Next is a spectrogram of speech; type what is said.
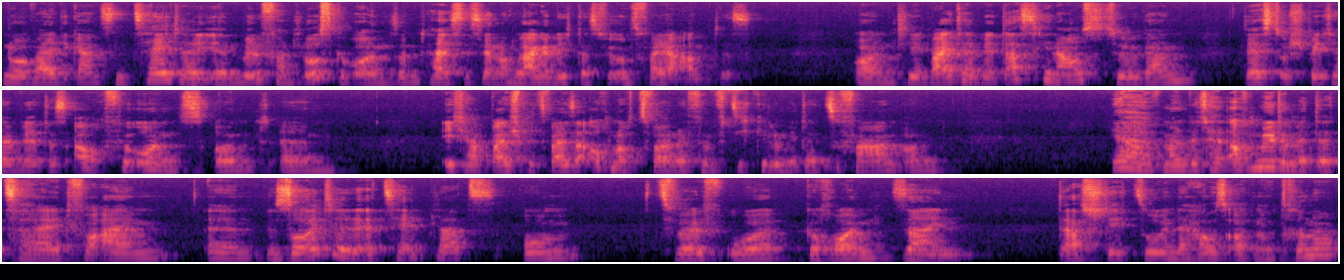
nur weil die ganzen Zelter ihren Müllpfand losgeworden sind, heißt es ja noch lange nicht, dass für uns Feierabend ist. Und je weiter wir das hinauszögern, desto später wird es auch für uns. Und ähm, ich habe beispielsweise auch noch 250 Kilometer zu fahren und ja, man wird halt auch müde mit der Zeit. Vor allem ähm, sollte der Zeltplatz um 12 Uhr geräumt sein. Das steht so in der Hausordnung drinne.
